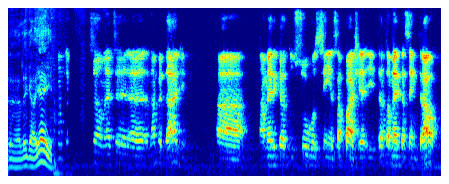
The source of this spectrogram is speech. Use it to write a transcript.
Ah, legal. E aí? Então, né, é, na verdade, a América do Sul, assim, essa parte, e tanto a América Central,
